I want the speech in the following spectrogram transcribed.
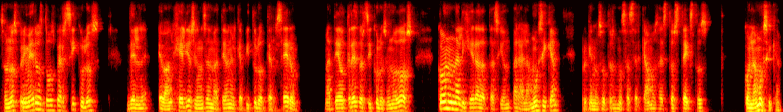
Son los primeros dos versículos del Evangelio según San Mateo en el capítulo tercero, Mateo 3, versículos 1, 2, con una ligera adaptación para la música, porque nosotros nos acercamos a estos textos con la música.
